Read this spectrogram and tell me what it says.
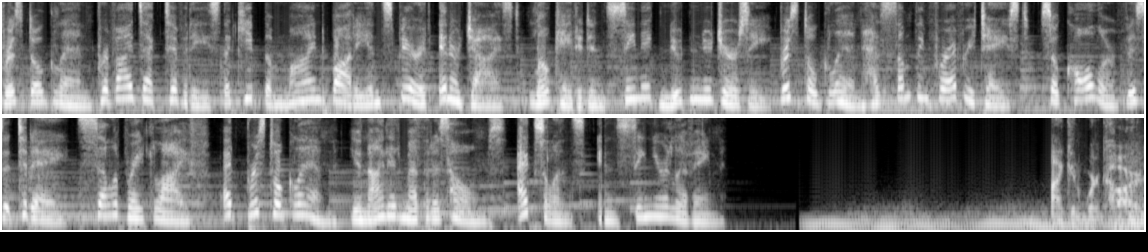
Bristol Glen provides activities that keep the mind, body, and spirit energized. Located in scenic Newton, New Jersey, Bristol Glen has something for every taste. So call or visit today. Celebrate life at Bristol Glen, United Methodist Homes. Excellence in senior living. I can work hard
